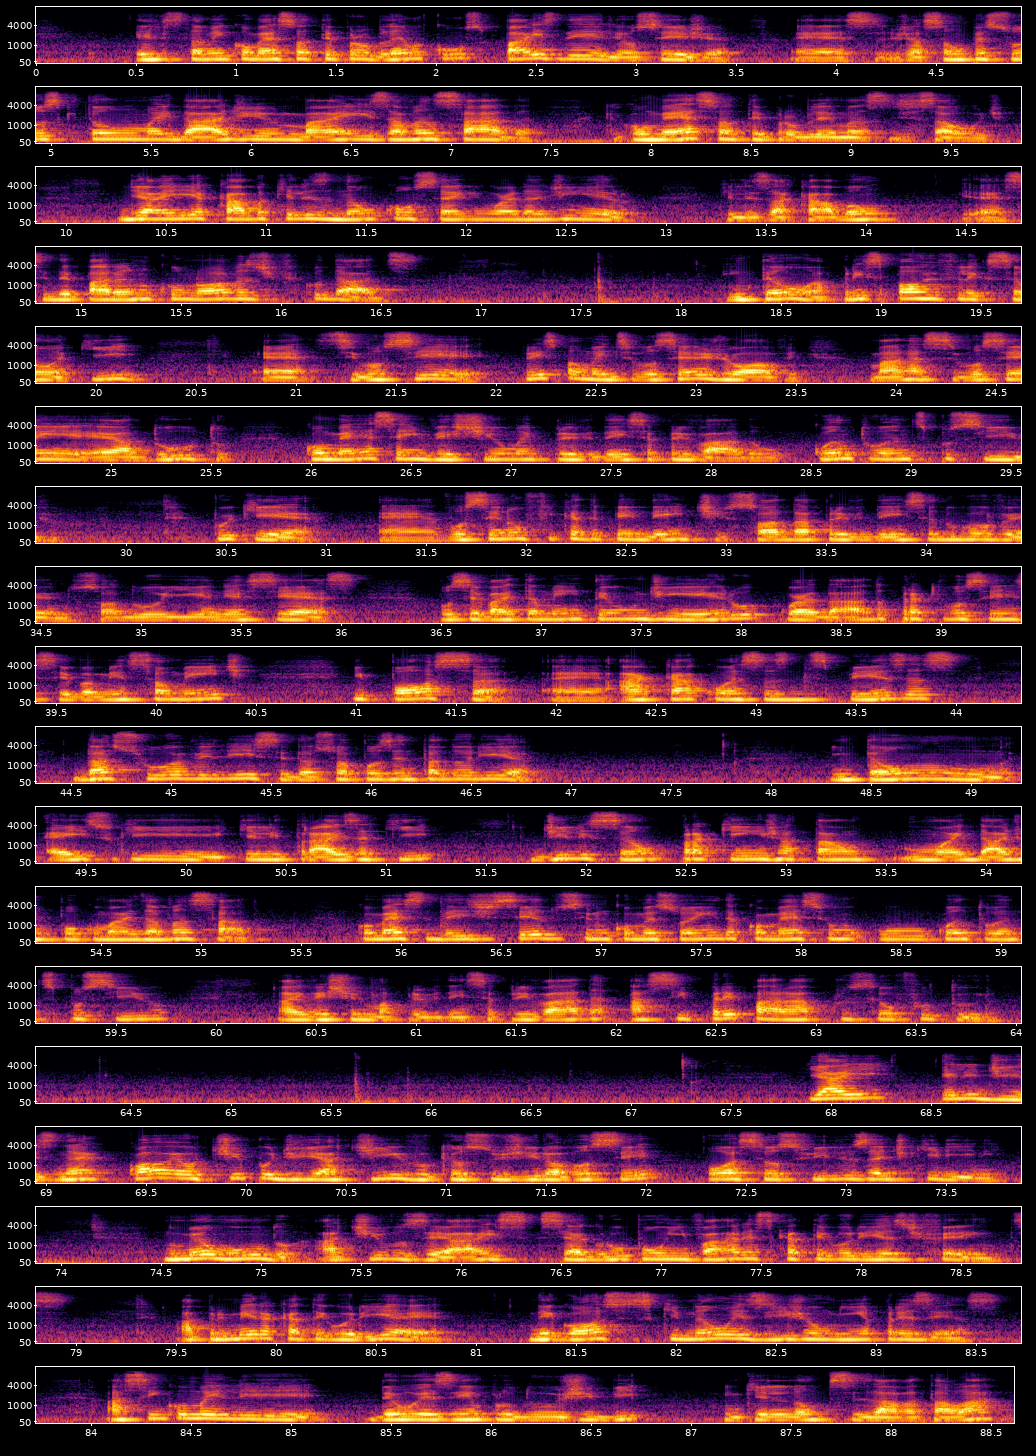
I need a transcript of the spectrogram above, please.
eles também começam a ter problema com os pais dele, ou seja, é, já são pessoas que estão numa idade mais avançada, que começam a ter problemas de saúde. E aí acaba que eles não conseguem guardar dinheiro, que eles acabam é, se deparando com novas dificuldades. Então, a principal reflexão aqui é se você, principalmente se você é jovem, mas se você é adulto, comece a investir em uma previdência privada o quanto antes possível. Porque é, você não fica dependente só da previdência do governo, só do INSS você vai também ter um dinheiro guardado para que você receba mensalmente e possa é, arcar com essas despesas da sua velhice, da sua aposentadoria. Então é isso que, que ele traz aqui de lição para quem já está um, uma idade um pouco mais avançada. Comece desde cedo, se não começou ainda, comece o, o quanto antes possível a investir numa previdência privada, a se preparar para o seu futuro. E aí ele diz, né? Qual é o tipo de ativo que eu sugiro a você ou a seus filhos adquirirem? No meu mundo, ativos reais se agrupam em várias categorias diferentes. A primeira categoria é negócios que não exijam minha presença. Assim como ele deu o exemplo do gibi, em que ele não precisava estar lá,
